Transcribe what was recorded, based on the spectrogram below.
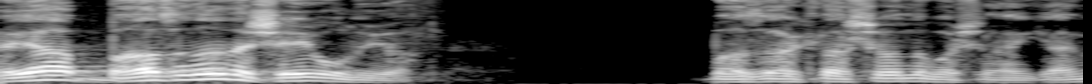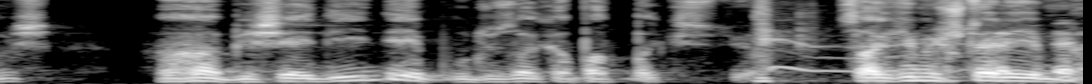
veya bazıları da şey oluyor. Bazı arkadaşlarımın da başına gelmiş. Ha bir şey değil deyip ucuza kapatmak istiyor. Sanki müşteriyim ben.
